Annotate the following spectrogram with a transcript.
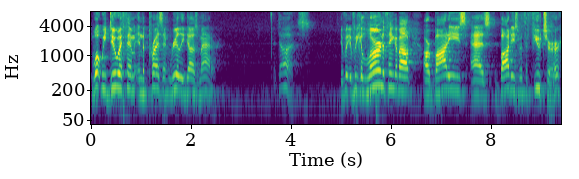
what we do with them in the present really does matter does. If we, if we can learn to think about our bodies as bodies with a future,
